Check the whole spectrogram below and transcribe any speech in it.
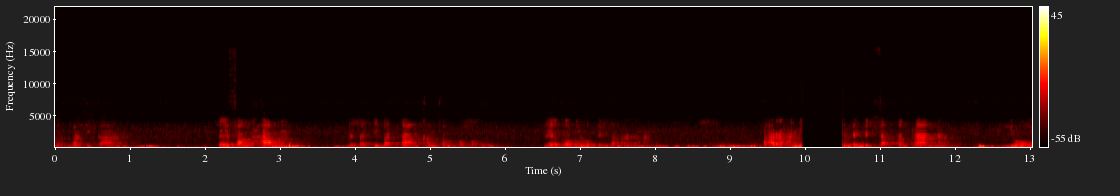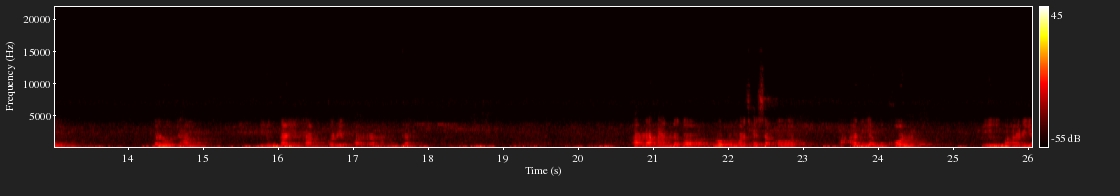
สกอุบาสิกาได้ฟังธรรมได้ปฏิบัติตามคำสอนของพระองค์ แล้วก็บรรลุเป็นพระอรหันต์พระอรหันต์นี่เป็นเป็นศัพท์กลางๆนะโยมบรรลุธรรมมีดวงตาเห็นธรรมก็เรียกพระอรหันต์กัน พระอรหันต์แล้วก็ลดลงมาใช้ศัพท์คำว่าพระอริยบุคคล หรือพระอริย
